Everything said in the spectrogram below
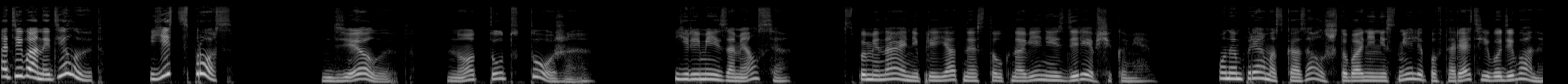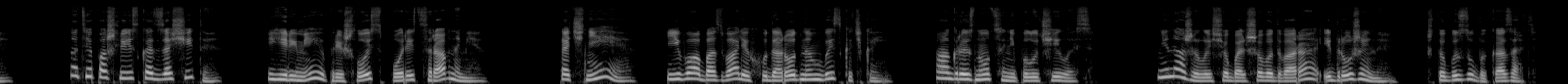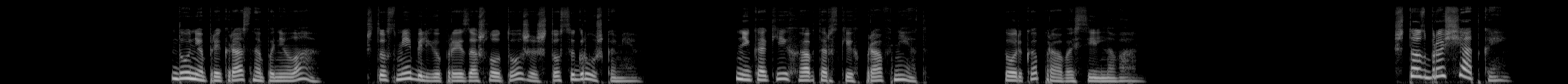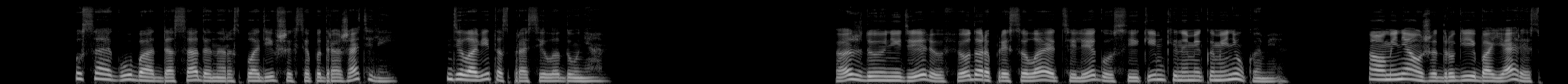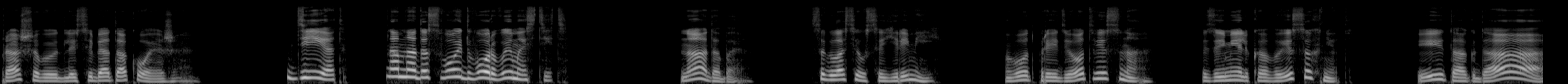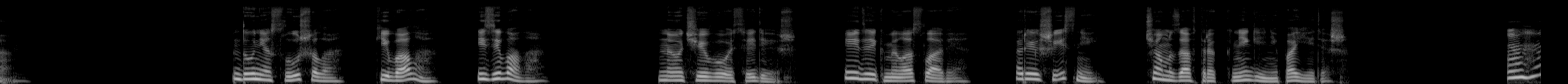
А диваны делают? Есть спрос? Делают, но тут тоже. Еремей замялся, вспоминая неприятное столкновение с деревщиками. Он им прямо сказал, чтобы они не смели повторять его диваны. Но те пошли искать защиты, и Еремею пришлось спорить с равными. Точнее, его обозвали худородным выскочкой, а огрызнуться не получилось. Не нажил еще большого двора и дружины, чтобы зубы казать. Дуня прекрасно поняла, что с мебелью произошло то же, что с игрушками. Никаких авторских прав нет, только право сильного. «Что с брусчаткой?» Кусая губы от досады на расплодившихся подражателей, деловито спросила Дуня. Каждую неделю Федор присылает телегу с Якимкиными каменюками. А у меня уже другие бояре спрашивают для себя такое же. «Дед, нам надо свой двор вымостить». «Надо бы», — согласился Еремей. «Вот придет весна, земелька высохнет, и тогда...» Дуня слушала, кивала и зевала. «Ну чего сидишь? Иди к Милославе. Реши с ней, в чем завтра к княгине поедешь». «Угу»,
